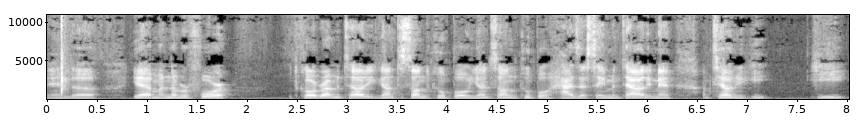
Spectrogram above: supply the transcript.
and uh, yeah, my number four with Kobe Bryant mentality, Giannis Antetokounmpo. Giannis Antetokounmpo has that same mentality, man. I'm telling you, he he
